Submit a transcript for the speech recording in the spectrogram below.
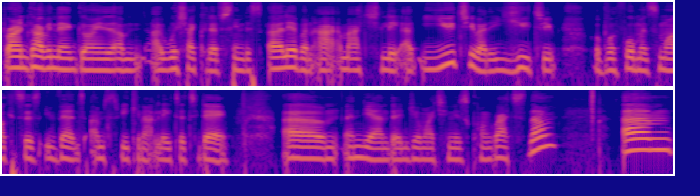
Brian Garvin then going, um, I wish I could have seen this earlier, but I, am actually at YouTube at a YouTube for performance marketers event I'm speaking at later today. Um and yeah, and then Joe Martinez congrats to them. Um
